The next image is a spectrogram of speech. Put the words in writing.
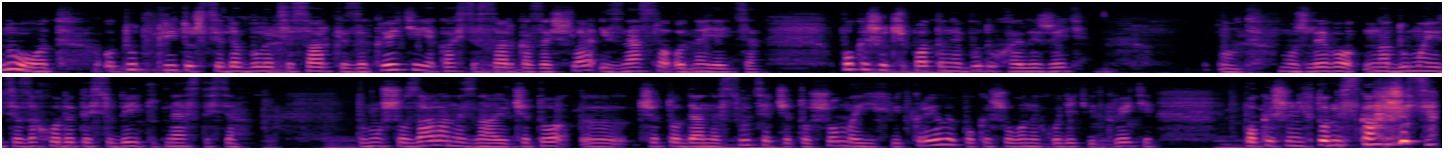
Ну от, отут в клітушці, де були цесарки закриті, якась цесарка зайшла і знесла одне яйце. Поки що чіпати не буду, хай лежить. От, можливо, надумаються заходити сюди і тут нестися. Тому що зараз не знаю, чи то, е, чи то де несуться, чи то що, ми їх відкрили, поки що вони ходять відкриті. Поки що ніхто не скаржиться.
